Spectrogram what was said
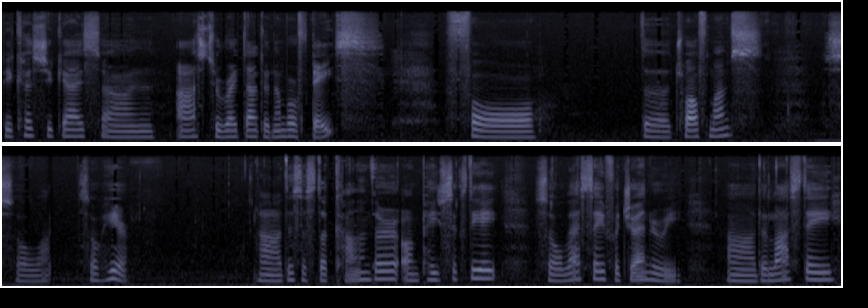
because you guys uh, asked to write down the number of days for the 12 months. So, uh, so here, uh, this is the calendar on page 68. So let's say for January, the last day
